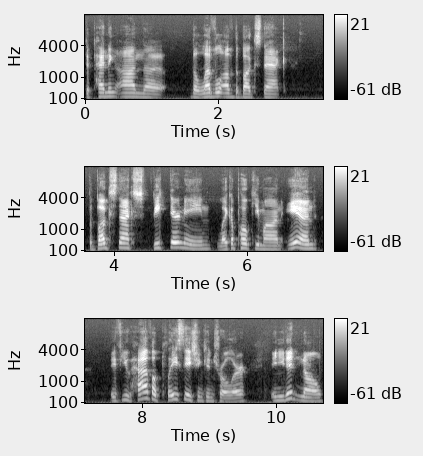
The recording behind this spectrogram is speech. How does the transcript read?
depending on the the level of the bug snack. The bug snacks speak their name like a Pokemon and if you have a PlayStation controller and you didn't know,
